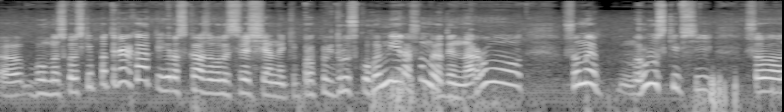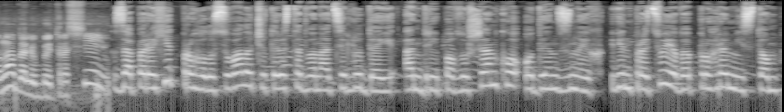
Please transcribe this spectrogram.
е, був московський патріархат, і розказували священники про руського міра, що ми один народ, що ми русські всі, що треба любити Росію. За перехід проголосувало 412 людей. Андрій Павлушенко один з них. Він працює веб-програмістом,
